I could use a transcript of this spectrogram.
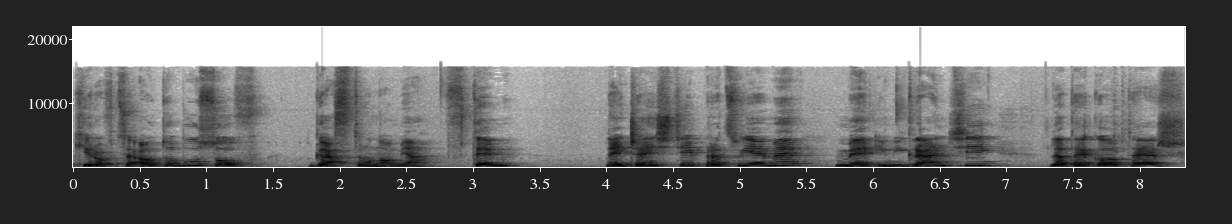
kierowcy autobusów, gastronomia. W tym najczęściej pracujemy my, imigranci, dlatego też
